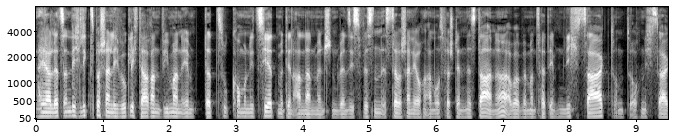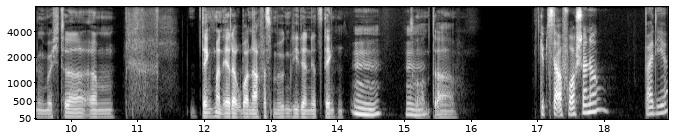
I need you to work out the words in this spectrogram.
Naja, letztendlich liegt es wahrscheinlich wirklich daran, wie man eben dazu kommuniziert mit den anderen Menschen. Wenn sie es wissen, ist da wahrscheinlich auch ein anderes Verständnis da, ne? Aber wenn man es halt eben nicht sagt und auch nicht sagen möchte, ähm, denkt man eher darüber nach, was mögen die denn jetzt denken. Mhm. Mhm. So, und da. Gibt es da auch Vorstellungen bei dir,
